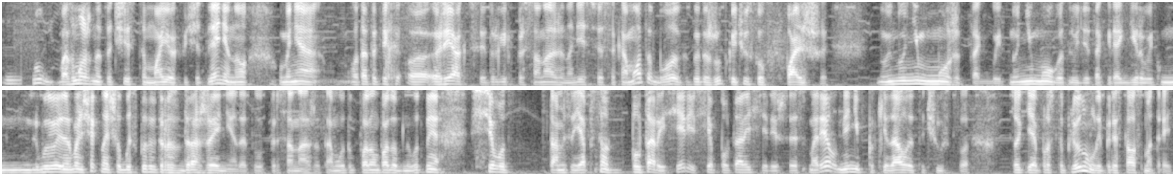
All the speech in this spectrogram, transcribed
ну, возможно, это чисто мое впечатление, но у меня вот от этих э, реакций других персонажей на действия Сакамото было какое-то жуткое чувство фальши. Ну, ну не может так быть, ну не могут люди так реагировать. Любой нормальный человек начал бы испытывать раздражение от этого персонажа, там вот и подобное. Вот мне все вот там, я посмотрел полторы серии, все полторы серии, что я смотрел, мне не покидало это чувство. В итоге я просто плюнул и перестал смотреть.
